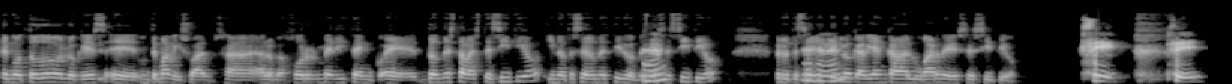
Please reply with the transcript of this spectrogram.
tengo todo lo que es eh, un tema visual. O sea, a lo mejor me dicen eh, dónde estaba este sitio y no te sé dónde decir dónde está ese sitio, pero te sé decir lo que había en cada lugar de ese sitio. Sí, sí,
